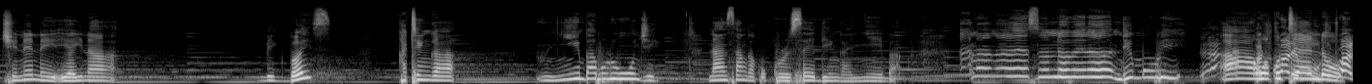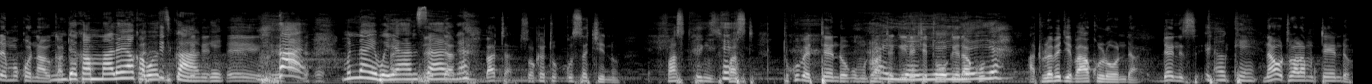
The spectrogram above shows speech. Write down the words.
Kinene yalina big boys kati nga nyimba bulungi nansanga ku crusade nga nyiiba sindobera ndi mubi. Eh, ah, Awo kutendo ndeka mumaleyo akaboozi kange. Eh. Munaye bwe yansanga. Bata tusooke tukkuse kino. First things first. Tukube ettendo omuntu ategere kyetwogerako atulabe gye bakulonda denis naawe otwala mutendo.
